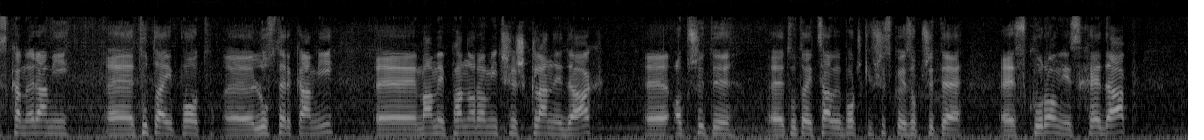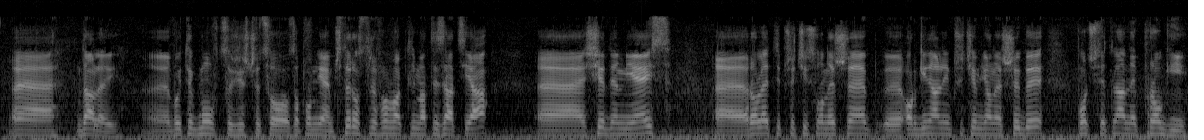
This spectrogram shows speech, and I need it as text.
z kamerami tutaj pod lusterkami. Mamy panoramiczny szklany dach, obszyty tutaj całe boczki, wszystko jest obszyte skórą, jest head-up. E, dalej, e, Wojtek mów coś jeszcze, co zapomniałem. Czterostrefowa klimatyzacja, e, 7 miejsc, e, rolety przeciwsłoneczne, e, oryginalnie przyciemnione szyby, podświetlane progi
